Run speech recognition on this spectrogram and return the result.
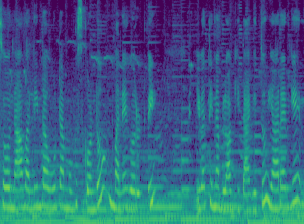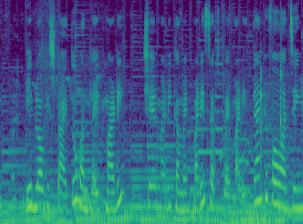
ಸೊ ನಾವು ಅಲ್ಲಿಂದ ಊಟ ಮುಗಿಸ್ಕೊಂಡು ಮನೆಗೆ ಹೊರಟ್ವಿ. ಇವತ್ತಿನ ಬ್ಲಾಗ್ ಇದಾಗಿತ್ತು. ಯಾರ್ಯಾರಿಗೆ ಈ ಬ್ಲಾಗ್ ಇಷ್ಟ ಆಯಿತು, ಒಂದು ಲೈಕ್ ಮಾಡಿ, ಶೇರ್ ಮಾಡಿ, ಕಮೆಂಟ್ ಮಾಡಿ, ಸಬ್ಸ್ಕ್ರೈಬ್ ಮಾಡಿ. ಥ್ಯಾಂಕ್ ಯು ಫಾರ್ ವಾಚಿಂಗ್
